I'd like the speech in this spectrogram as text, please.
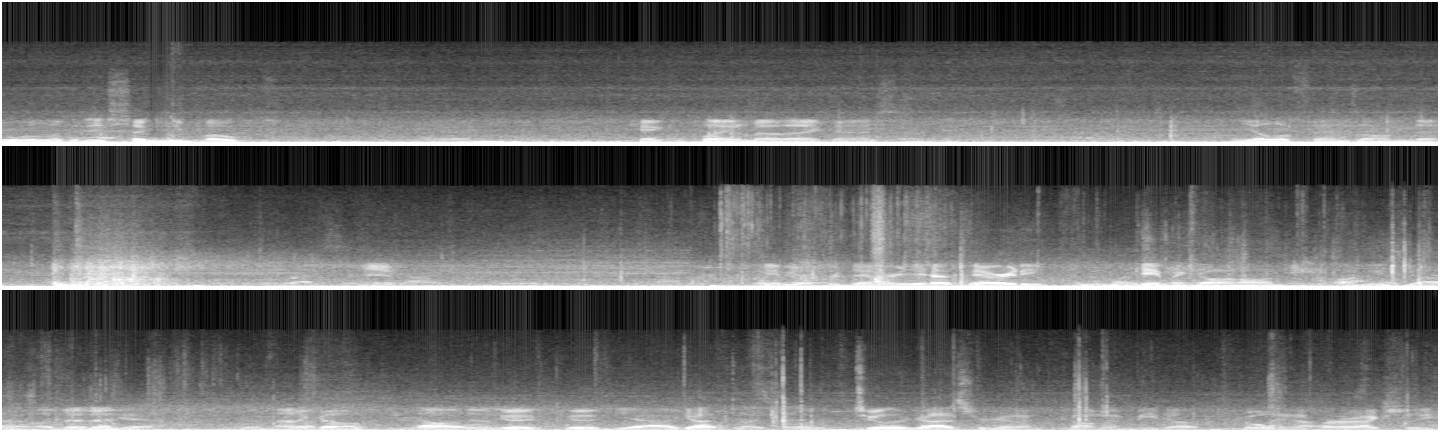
Ooh, look at these sexy boats. Can't complain about that, guys. Yellow fins on deck. Yeah. Came in for dinner. Yeah, they already came and gone on on these guys. Oh, did they? Yeah. How'd it go? Oh, good, good. Yeah, I got two other guys who are gonna come and meet up. Cool. And- or actually,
